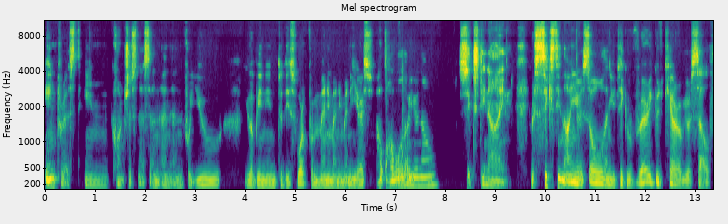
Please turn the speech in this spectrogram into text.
interest in consciousness and, and and for you you have been into this work for many many many years. How, how old are you now? 69. you're 69 years old and you take very good care of yourself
